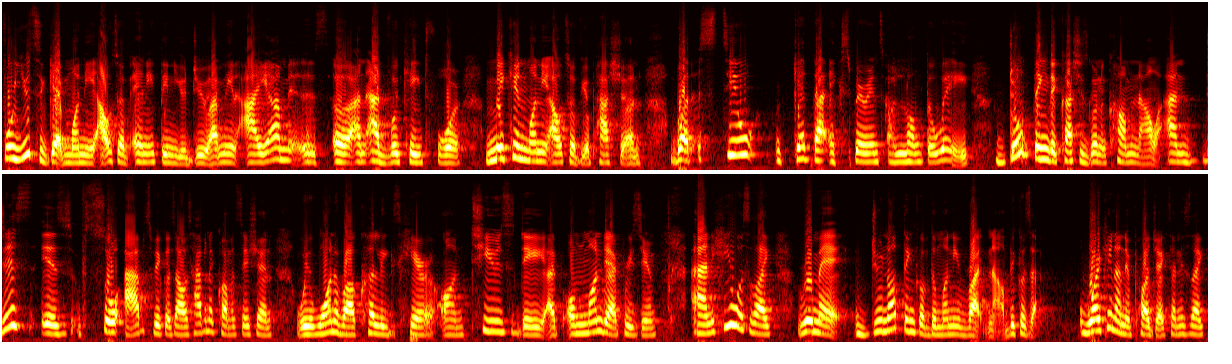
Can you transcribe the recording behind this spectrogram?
for you to get money out of anything you do. I mean, I am uh, an advocate for making money out of your passion, but still get that experience along the way. Don't think the cash is going to come now. And this is so apt because I was having a conversation with one of our colleagues here on Tuesday, on Monday, I presume, and he was like, Reme, do not think of the money right now because working on a project and it's like,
